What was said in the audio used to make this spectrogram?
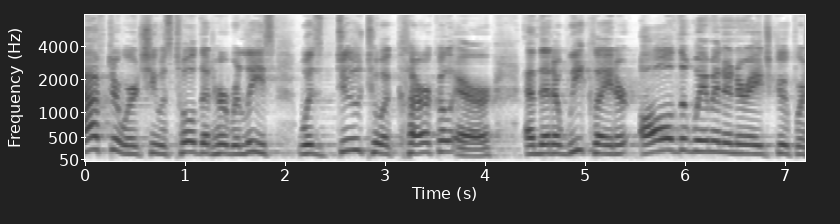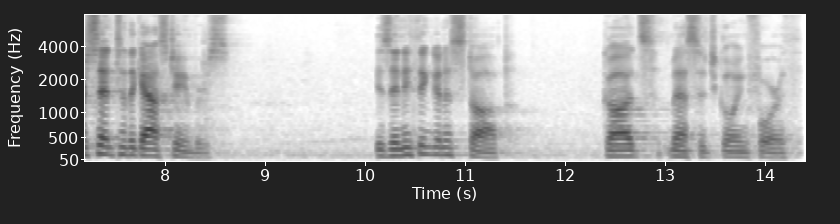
Afterwards, she was told that her release was due to a clerical error and that a week later, all the women in her age group were sent to the gas chambers. Is anything going to stop God's message going forth?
